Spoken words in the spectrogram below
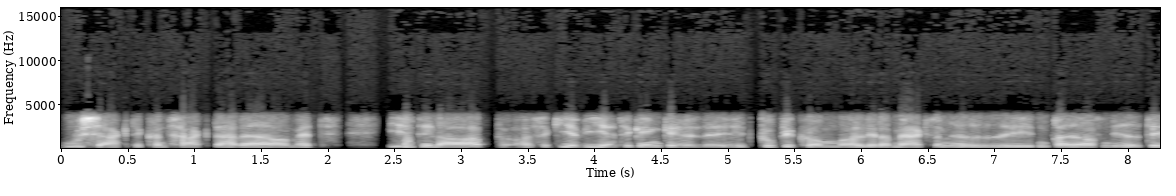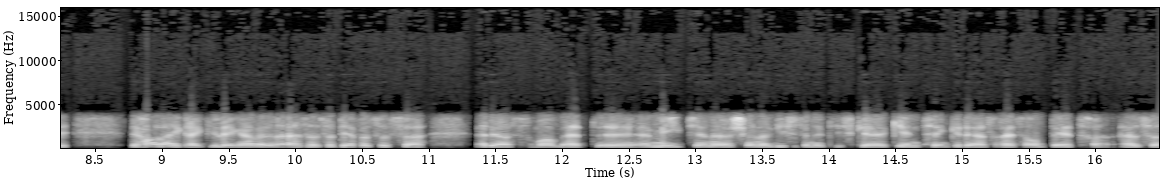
usagte kontrakt, der har været om, at I stiller op, og så giver vi jer til gengæld et publikum og lidt opmærksomhed i den brede offentlighed. Det, det holder ikke rigtig længere, vel? Altså, så derfor så, så er det også som om, at, øh, at medierne og journalisterne, de skal gentænke deres raison d'être. Altså,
